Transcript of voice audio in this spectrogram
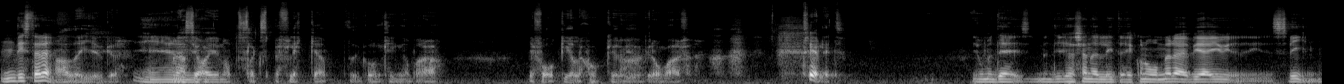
mm, visst är det. aldrig ljuger. Mm. Medan jag är något slags befläckat, går omkring och bara ger folk elchocker och ljuger om varför. Trevligt. Jo, men, det, men det, jag känner lite ekonomer där, vi är ju svin,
